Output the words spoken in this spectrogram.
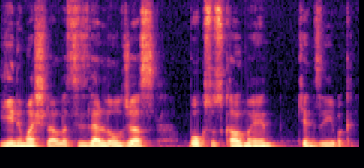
yeni maçlarla sizlerle olacağız. Boksuz kalmayın. Kendinize iyi bakın.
